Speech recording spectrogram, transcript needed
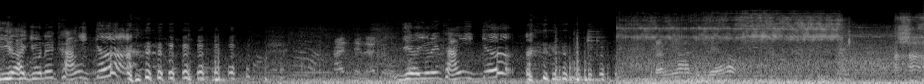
เหยื่ออยู่ในถังอีกเยอะถ่ายเสร็จแล้วเดี๋ยวเหยื่ออยู่ในถังอีกเยอะดังล่าดอีกแล้ว เอา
